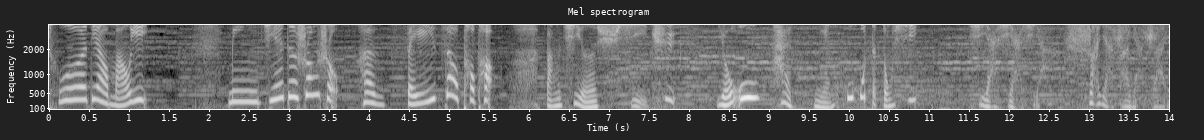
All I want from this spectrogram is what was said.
脱掉毛衣，敏捷的双手和肥皂泡泡帮企鹅洗去油污和黏糊糊的东西，洗呀洗呀洗呀，刷呀刷呀刷呀。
